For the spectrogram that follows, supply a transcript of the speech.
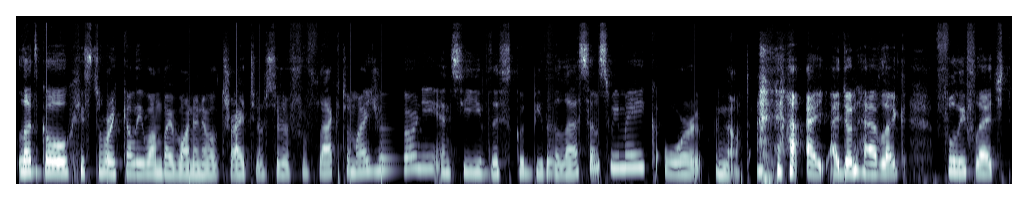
let's go historically one by one and i will try to sort of reflect on my journey and see if this could be the lessons we make or not I, I don't have like fully fledged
